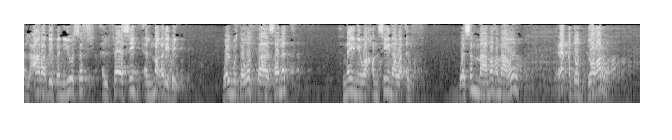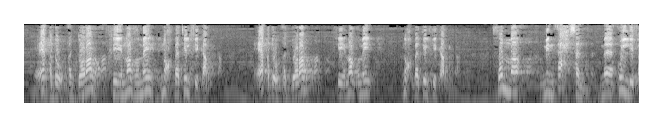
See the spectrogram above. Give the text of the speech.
العربي بن يوسف الفاسي المغربي والمتوفى سنة 52 وألف. وسمى نظمه عقد الدرر عقد الدرر في نظم نخبة الفكر. عقد الدرر في نظم نخبة الفكر. ثم من أحسن ما ألف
